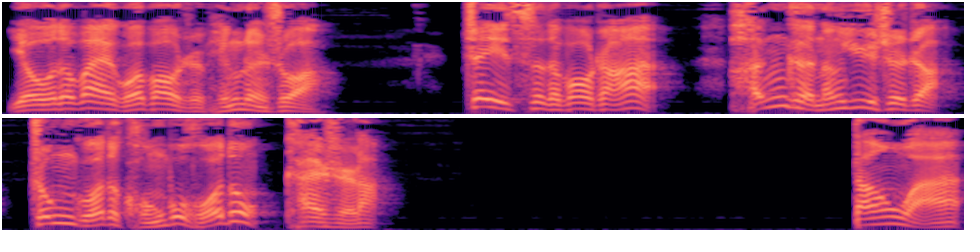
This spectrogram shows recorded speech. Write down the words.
有的外国报纸评论说，这次的爆炸案很可能预示着中国的恐怖活动开始了。当晚，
